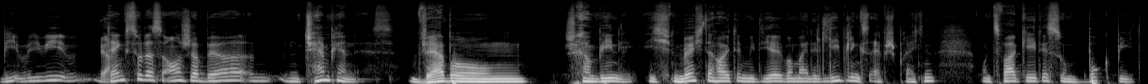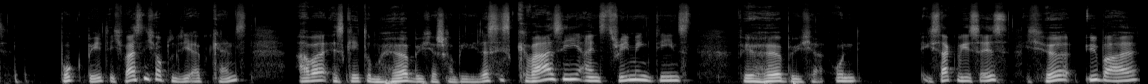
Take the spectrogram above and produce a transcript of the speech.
Wie, wie, wie ja. denkst du, dass Ange Jabeur ein Champion ist? Werbung. Schrambini, ich möchte heute mit dir über meine Lieblings-App sprechen. Und zwar geht es um Bookbeat. Bookbeat, ich weiß nicht, ob du die App kennst, aber es geht um Hörbücher, Schrambini. Das ist quasi ein Streamingdienst für Hörbücher. Und ich sag, wie es ist, ich höre überall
